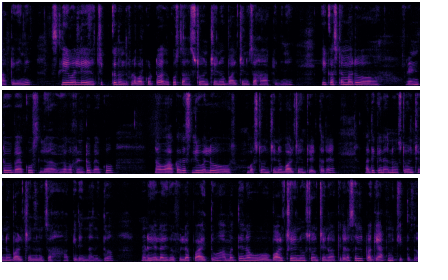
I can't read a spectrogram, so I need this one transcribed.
ಹಾಕಿದ್ದೀನಿ. ಸ್ಲೀವಲ್ಲಿ ಚಿಕ್ಕದೊಂದು ಫ್ಲವರ್ ಕೊಟ್ಟು ಅದಕ್ಕೂ ಸಹ ಸ್ಟೋನ್ ಚೈನು, ಬಾಲ್ ಚೈನು ಸಹ ಹಾಕಿದ್ದೀನಿ. ಈ ಕಸ್ಟಮರು ಫ್ರಂಟು ಬ್ಯಾಕು ಸ್ಲ, ಇವಾಗ ಫ್ರಂಟು ಬ್ಯಾಕು ನಾವು ಹಾಕಿದ್ರೆ ಸ್ಲೀವಲ್ಲೂ ಸ್ಟೋನ್ ಚೈನು, ಬಾಲ್ ಚೇನು ಕೇಳ್ತಾರೆ. ಅದಕ್ಕೆ ನಾನು ಸ್ಟೋನ್ ಚೈನು, ಬಾಲ್ ಚೈನನ್ನು ಸಹ ಹಾಕಿದ್ದೀನಿ ನಾನಿದ್ದು ನೋಡಿ, ಎಲ್ಲ ಇದು ಫಿಲ್ಲಪ್ ಆಯಿತು. ಮತ್ತು ನಾವು ಬಾಲ್ ಚೈನು, ಸ್ಟೋನ್ ಚೈನು ಹಾಕಿರಲ್ಲ ಸ್ವಲ್ಪ ಗ್ಯಾಪ್ ಮಿಕ್ಕಿತ್ತದು.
